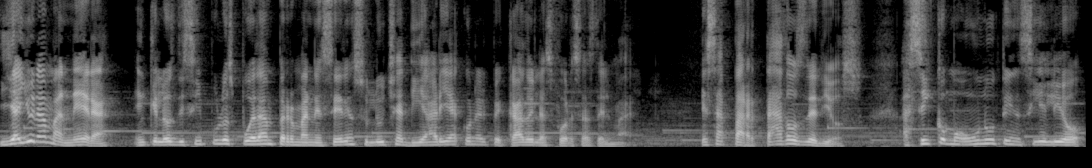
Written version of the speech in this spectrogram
Y hay una manera en que los discípulos puedan permanecer en su lucha diaria con el pecado y las fuerzas del mal. Es apartados de Dios, así como un utensilio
